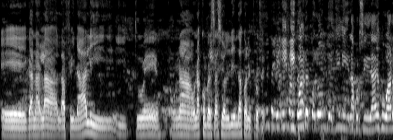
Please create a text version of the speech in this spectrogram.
eh, ganar la, la final y, y tuve una, una, conversación linda con el profe. ¿Y, y de Colombia, Jimmy, la posibilidad de jugar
